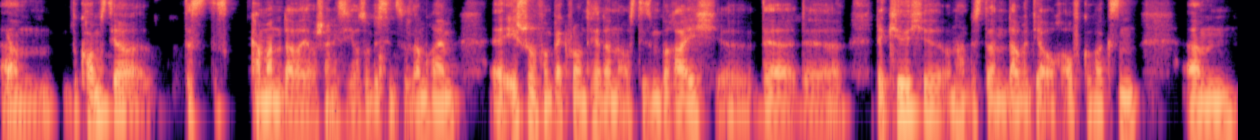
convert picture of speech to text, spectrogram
Ja. Ähm, du kommst ja, das, das kann man da ja wahrscheinlich sich auch so ein bisschen zusammenreimen, äh, eh schon vom Background her dann aus diesem Bereich äh, der, der, der Kirche und bist dann damit ja auch aufgewachsen. Ähm,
